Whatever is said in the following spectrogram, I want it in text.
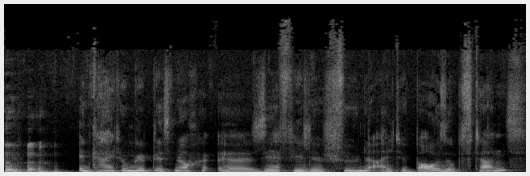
In Kaitum gibt es noch äh, sehr viele schöne alte Bausubstanz,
